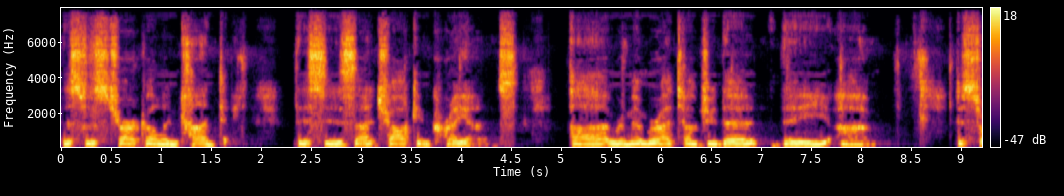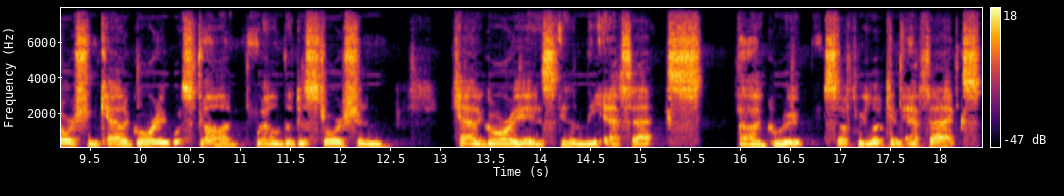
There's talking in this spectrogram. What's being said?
This was charcoal and Conte. This is uh, chalk and crayons. Uh, remember I told you the, the, um, distortion category was gone. Well, the distortion category is in the FX uh, group. So if we look in FX,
